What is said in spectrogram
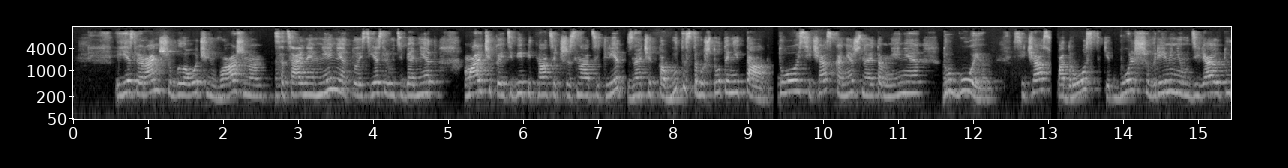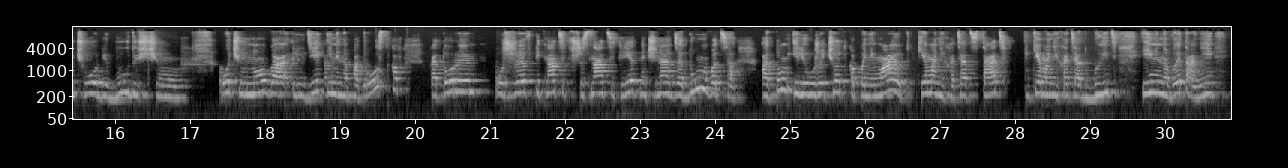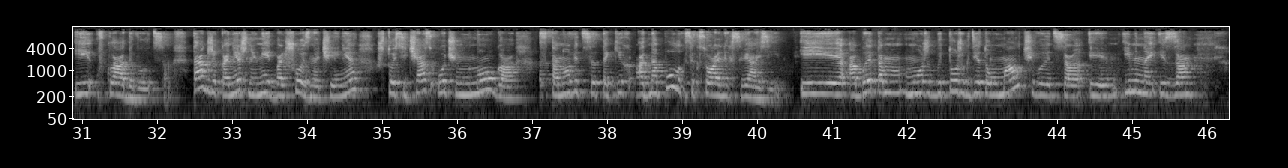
И если раньше было очень важно социальное мнение, то есть если у тебя нет мальчика и тебе 15-16 лет, значит, как будто с тобой что-то не так, то сейчас, конечно, это мнение другое. Сейчас подростки больше времени уделяют учебе, будущему. Очень много людей, именно подростков, которые уже в 15-16 лет начинают задумываться о том или уже четко понимают, кем они хотят стать кем они хотят быть, и именно в это они и вкладываются. Также, конечно, имеет большое значение, что сейчас очень много становится таких однополых сексуальных связей. И об этом, может быть, тоже где-то умалчивается именно из-за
